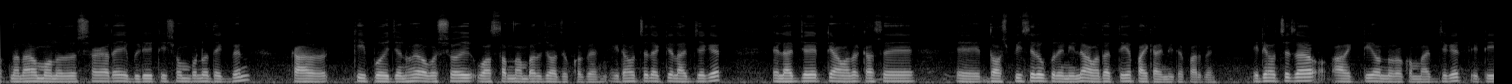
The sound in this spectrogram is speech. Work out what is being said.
আপনারা মনোযোগ সহকারে এই ভিডিওটি সম্পূর্ণ দেখবেন। কার কী প্রয়োজন হয় অবশ্যই হোয়াটসঅ্যাপ নাম্বারে যোগাযোগ করবেন। এটা হচ্ছে একটি লাইফ জ্যাকেট এই লাইফ জ্যাকেটটি আমাদের কাছে দশ পিসের উপরে নিলে আমাদের থেকে পাইকারি নিতে পারবেন। এটি হচ্ছে যে আরেকটি অন্যরকম লাইফ জ্যাকেট এটি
